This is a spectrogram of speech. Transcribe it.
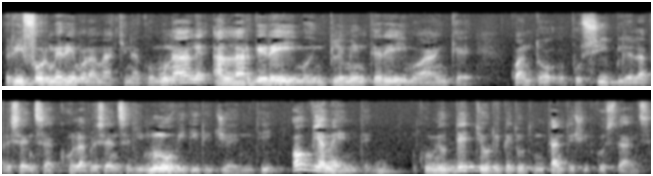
riformeremo la macchina comunale, allargheremo, implementeremo anche quanto possibile la presenza, con la presenza di nuovi dirigenti. Ovviamente, come ho detto e ho ripetuto in tante circostanze,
